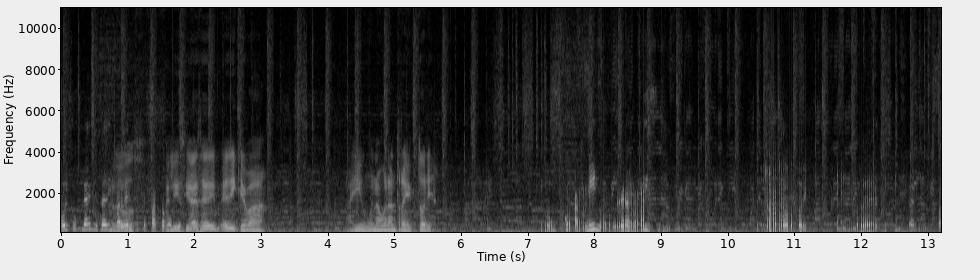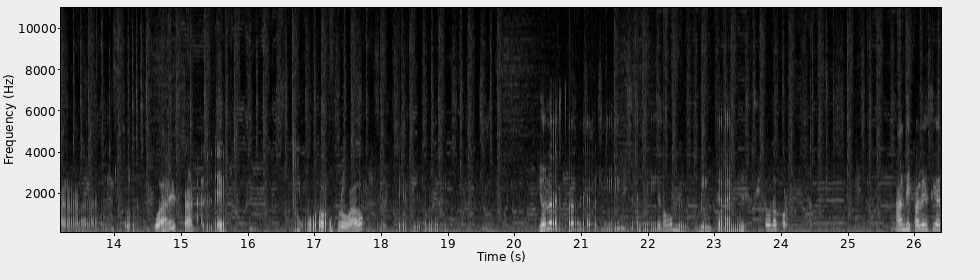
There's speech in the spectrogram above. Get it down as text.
Hoy cumpleaños Eddie Palencia. pasó Felicidades Eddie, que va ahí en una gran trayectoria. Un camino. Para Juárez un juego comprobado. Yo la después de 15 me, encanta, necesito una oportunidad. Andy Palencia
